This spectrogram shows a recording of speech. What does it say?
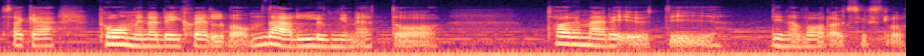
Försöka påminna dig själv om det här lugnet och ta det med dig ut i dina vardagssysslor.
